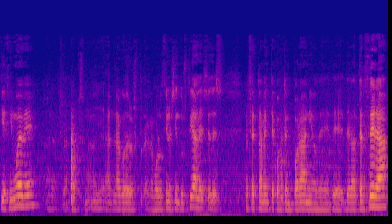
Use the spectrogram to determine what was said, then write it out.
XIX, a lo largo de las revoluciones industriales, él es perfectamente contemporáneo de, la tercera,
